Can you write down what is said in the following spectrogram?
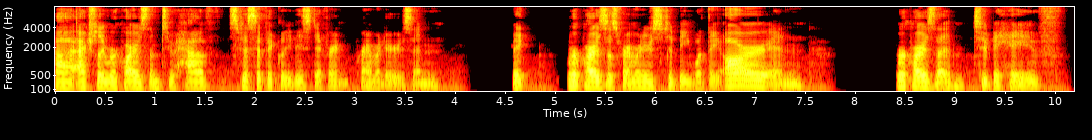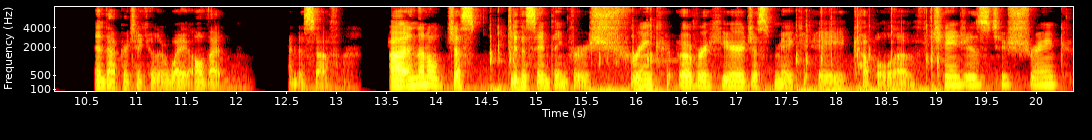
uh, actually requires them to have specifically these different parameters and make requires those parameters to be what they are and requires them to behave in that particular way, all that kind of stuff. Uh, and then I'll just do the same thing for shrink over here, just make a couple of changes to shrink.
